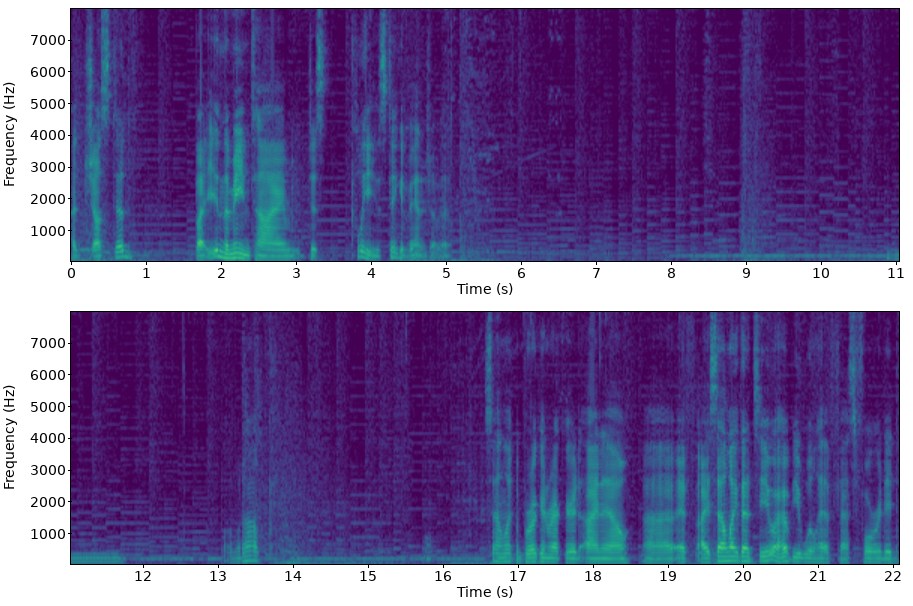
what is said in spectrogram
adjusted. But in the meantime, just please take advantage of it. Blow it up. Sound like a broken record, I know. Uh, if I sound like that to you, I hope you will have fast forwarded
